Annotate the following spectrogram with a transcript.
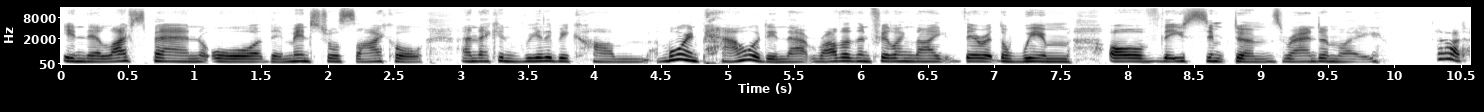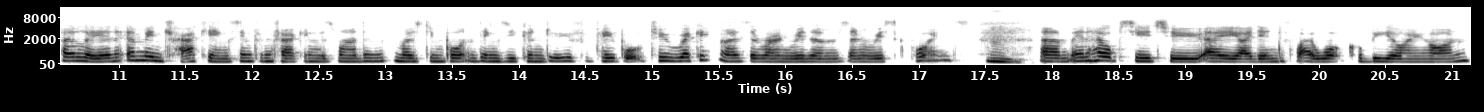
in their lifespan or their menstrual cycle. And they can really become more empowered in that rather than feeling like they're at the whim of these symptoms randomly. Oh, totally. And I mean, tracking, symptom tracking is one of the most important things you can do for people to recognize their own rhythms and risk points. Mm. Um, it helps you to, A, identify what could be going on.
